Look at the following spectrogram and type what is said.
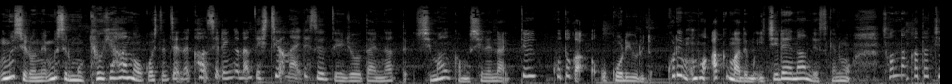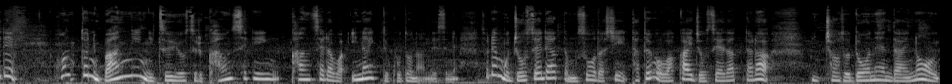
むしろねむしろもう拒否反応を起こして全然カウンセリングなんて必要ないですっていう状態になってしまうかもしれないっていうことが起こりうると。これももうあくまでも一例なんですけどもそんな形で本当に万人に通用するカウンセリングカウンセラーはいないってことなんですね。それも女性であってもそうだし例えば若い女性だったらちょうど同年代の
